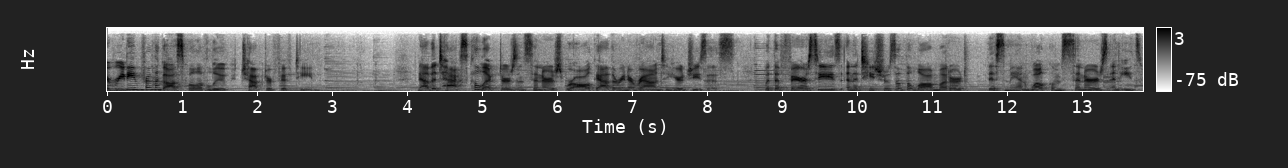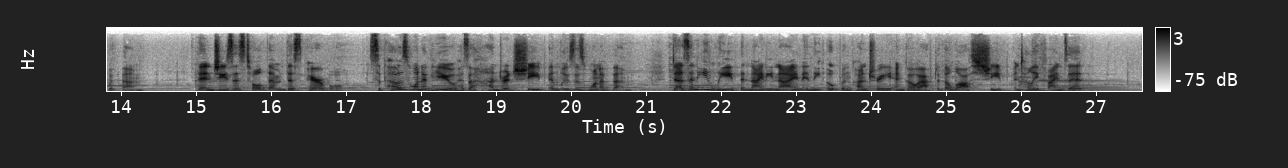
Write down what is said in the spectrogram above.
A reading from the Gospel of Luke, chapter 15. Now the tax collectors and sinners were all gathering around to hear Jesus. But the Pharisees and the teachers of the law muttered, This man welcomes sinners and eats with them. Then Jesus told them this parable Suppose one of you has a hundred sheep and loses one of them. Doesn't he leave the 99 in the open country and go after the lost sheep until he finds it?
